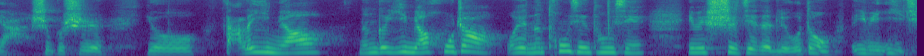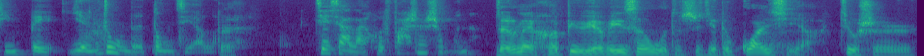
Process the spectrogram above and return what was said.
呀，是不是有打了疫苗，能够疫苗护照，我也能通行通行？因为世界的流动，因为疫情被严重的冻结了。对，接下来会发生什么呢？人类和病原微生物的之间的关系啊，就是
